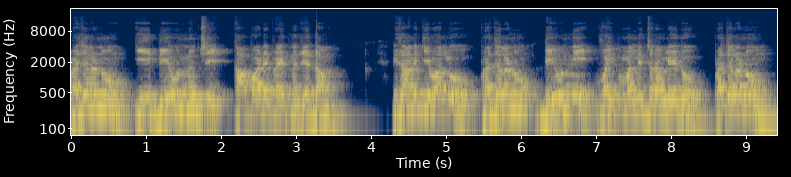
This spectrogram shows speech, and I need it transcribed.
ప్రజలను ఈ దేవుని నుంచి కాపాడే ప్రయత్నం చేద్దాం. నిజానికి వాళ్ళు ప్రజలను దేవుణ్ణి వైపు మళ్ళించడం లేదు. ప్రజలను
